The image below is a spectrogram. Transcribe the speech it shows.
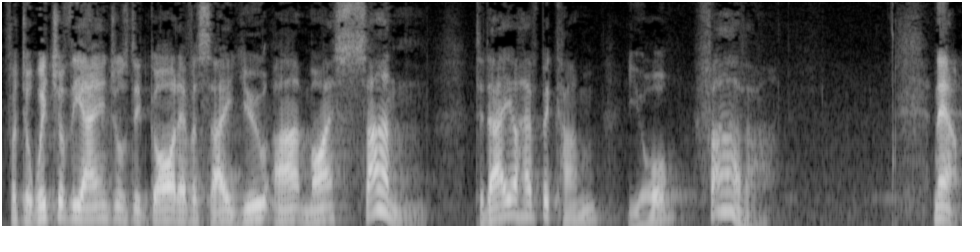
For to which of the angels did God ever say, You are my son? Today I have become your Father. Now,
